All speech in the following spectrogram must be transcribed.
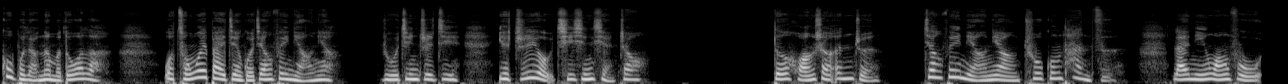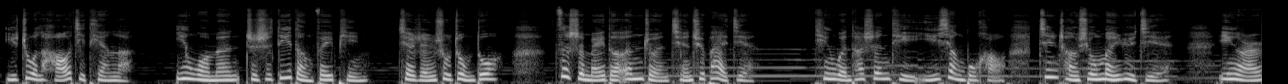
顾不了那么多了。我从未拜见过江妃娘娘，如今之计也只有奇行险招。得皇上恩准，江妃娘娘出宫探子，来宁王府已住了好几天了。因我们只是低等妃嫔，且人数众多，自是没得恩准前去拜见。听闻她身体一向不好，经常胸闷郁结，因而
